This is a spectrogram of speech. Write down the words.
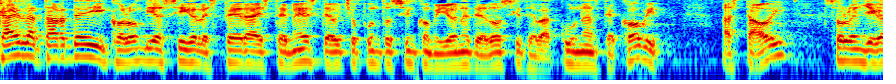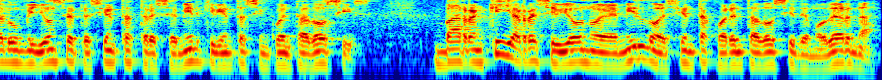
Cae la tarde y Colombia sigue a la espera este mes de 8.5 millones de dosis de vacunas de COVID. Hasta hoy solo han llegado 1.713.550 dosis. Barranquilla recibió 9.940 dosis de Moderna,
